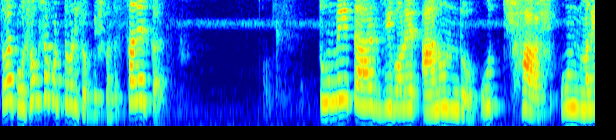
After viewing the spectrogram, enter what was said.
তোমার প্রশংসা করতে পারে চব্বিশ ঘণ্টা। সানের কার্ড তুমি তার জীবনের আনন্দ, উচ্ছ্বাস, উন মানে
